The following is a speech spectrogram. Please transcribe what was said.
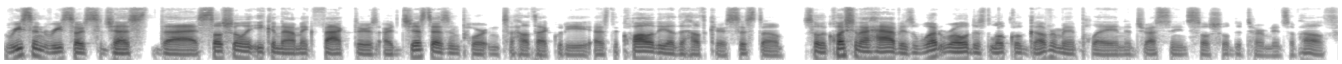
Recent research suggests that social and economic factors are just as important to health equity as the quality of the healthcare system. So, the question I have is what role does local government play in addressing social determinants of health?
